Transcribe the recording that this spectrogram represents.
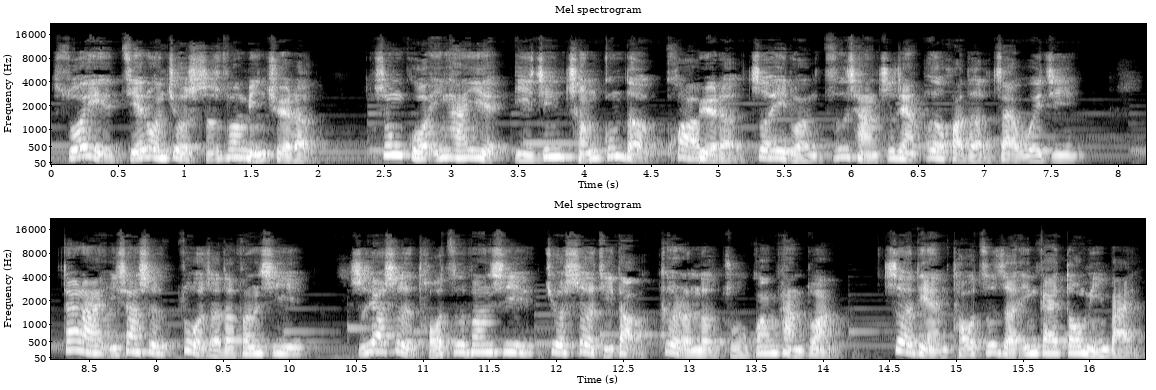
所以结论就十分明确了：中国银行业已经成功的跨越了这一轮资产质量恶化的债务危机。当然，以上是作者的分析，只要是投资分析，就涉及到个人的主观判断，这点投资者应该都明白。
